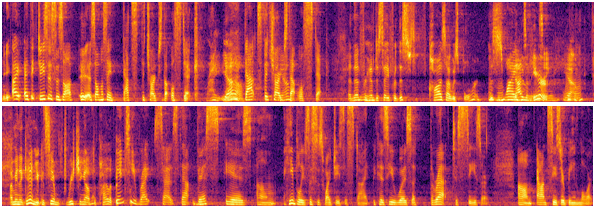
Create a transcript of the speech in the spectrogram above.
I, I think Jesus is, off, is almost saying that's the charge that will stick. Right. Yeah. Yeah. That's the charge yeah. that will stick. And then for him to say, "For this cause I was born. This is why That's I'm here." amazing. Yeah. I mean, again, you can see him reaching out to Pilate. But N.T. Wright says that this is, um, he believes this is why Jesus died, because he was a threat to Caesar, um, and Caesar being Lord,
